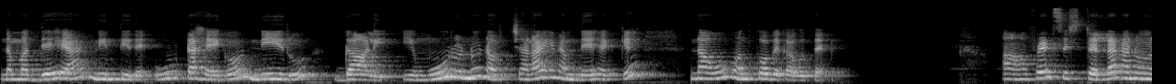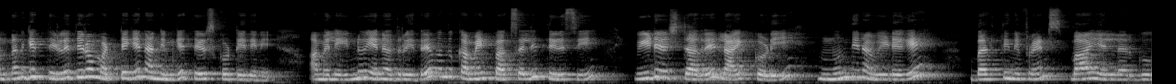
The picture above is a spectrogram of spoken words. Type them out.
ನಮ್ಮ ದೇಹ ನಿಂತಿದೆ. ಊಟ ಹೇಗೋ, ನೀರು, ಗಾಳಿ, ಈ ಮೂರನ್ನು ನಾವು ಚೆನ್ನಾಗಿ ನಮ್ಮ ದೇಹಕ್ಕೆ ನಾವು ಹೊಂದ್ಕೋಬೇಕಾಗುತ್ತೆ. ಫ್ರೆಂಡ್ಸ್ ಇಷ್ಟೆಲ್ಲ ನಾನು ನನಗೆ ತಿಳಿದಿರೋ ಮಟ್ಟಿಗೆ ನಾನು ನಿಮಗೆ ತಿಳಿಸ್ಕೊಟ್ಟಿದ್ದೀನಿ. ಆಮೇಲೆ ಇನ್ನೂ ಏನಾದರೂ ಇದ್ದರೆ ಒಂದು ಕಮೆಂಟ್ ಬಾಕ್ಸಲ್ಲಿ ತಿಳಿಸಿ. ವಿಡಿಯೋ ಇಷ್ಟ ಆದರೆ ಲೈಕ್ ಕೊಡಿ. ಮುಂದಿನ ವಿಡಿಯೋಗೆ ಬರ್ತೀನಿ ಫ್ರೆಂಡ್ಸ್ ಬಾಯ್ ಎಲ್ಲರಿಗೂ.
